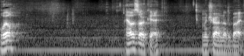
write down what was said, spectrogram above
Well, that was okay. Let me try another bite.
